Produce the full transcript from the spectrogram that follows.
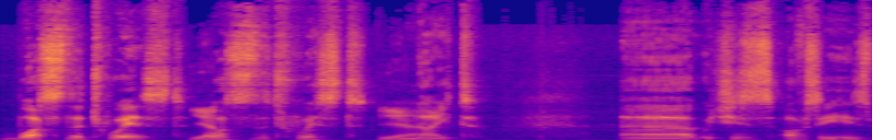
what's the twist? Yep. What's the twist? Yeah. Night, uh, which is obviously his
